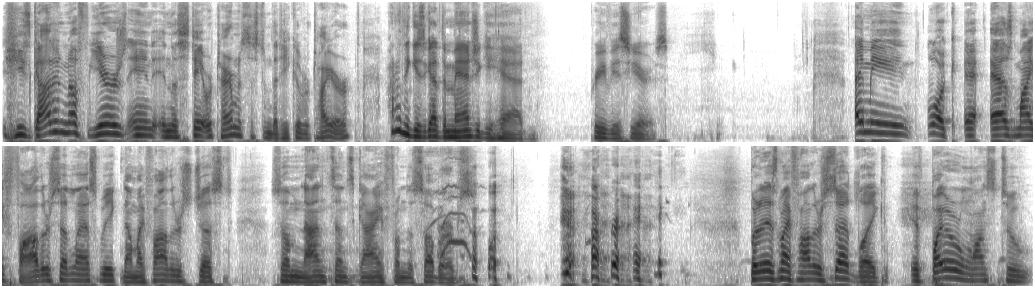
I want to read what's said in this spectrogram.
He's got enough years in in the state retirement system that he could retire. I don't think he's got the magic he had previous years. I mean, look, as my father said last week, now my father's just some nonsense guy from the suburbs. But as my father said, like, if Byron wants to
